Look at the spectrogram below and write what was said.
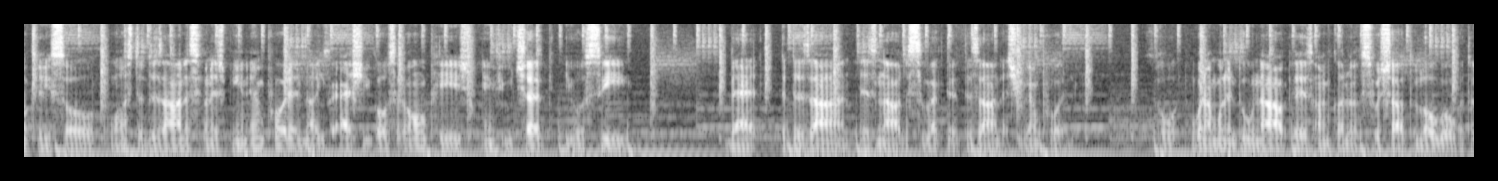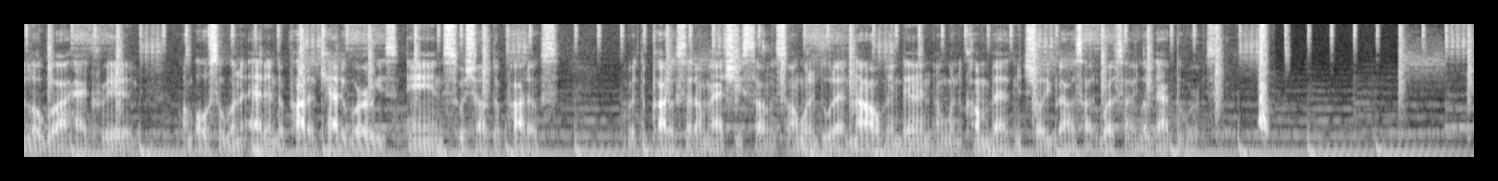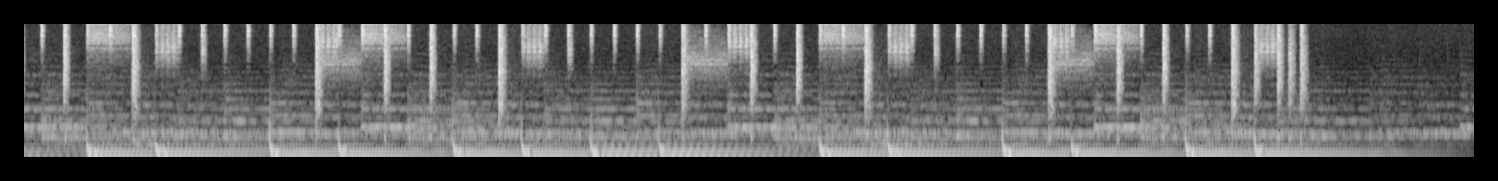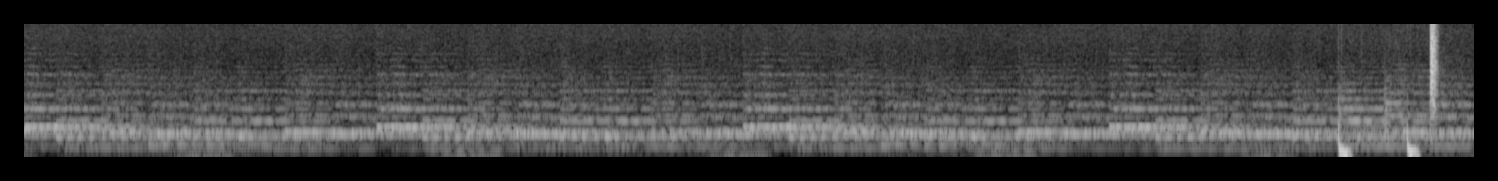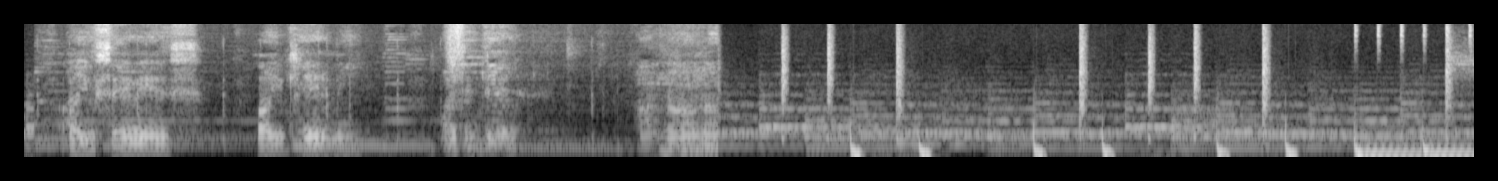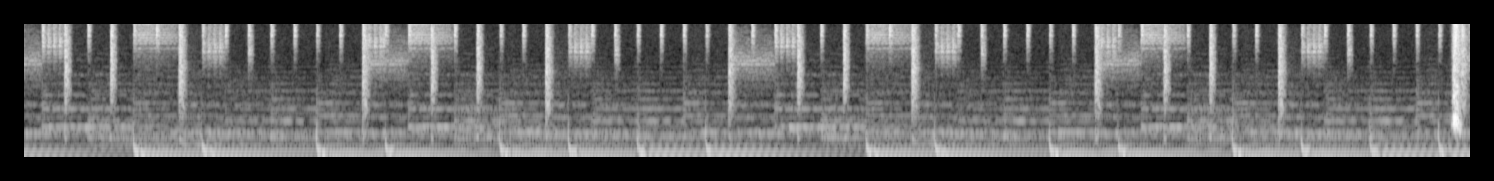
Okay, so once the design is finished being imported, now you can actually go to the home page and if you check, you will see that the design is now the selected design that you imported. So what I'm gonna do now is I'm gonna switch out the logo with the logo I had created. I'm also gonna add in the product categories and switch out the products with the products that I'm actually selling. So I'm gonna do that now and then I'm gonna come back and show you guys how the website look afterwards. Are you serious? Are you kidding me? What's it do? Oh no, no.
